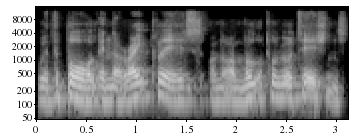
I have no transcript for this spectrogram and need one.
with the ball in the right place on, on multiple rotations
